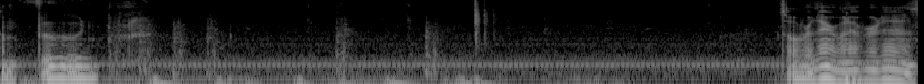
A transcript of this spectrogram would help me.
Some food. It's over there, whatever it is.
